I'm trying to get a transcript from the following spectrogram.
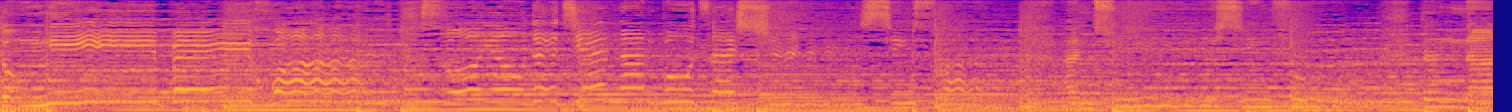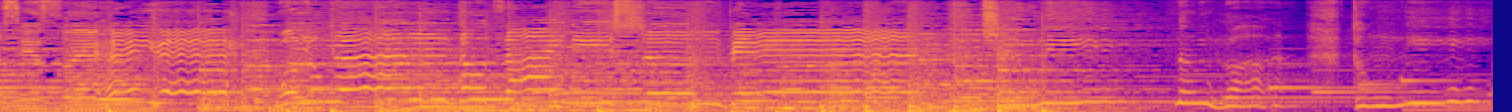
懂你悲欢，所有的艰难不再是心酸安居幸福的那些岁月，我永远都在你身边。知你冷暖，懂你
